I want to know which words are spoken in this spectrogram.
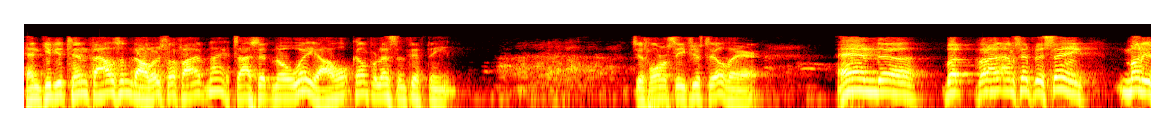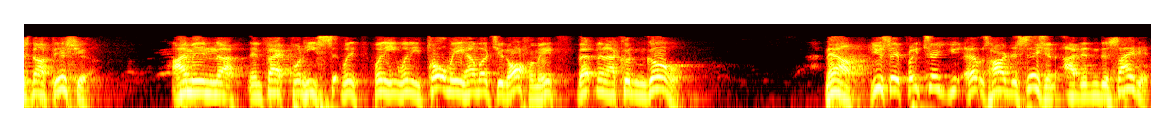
and give you $10,000 for five nights. I said, no way, I won't come for less than 15. Just want to see if you're still there. And, uh, but, but I'm simply saying, money is not the issue. I mean, uh, in fact, when he, when, he, when he told me how much he'd offer me, that meant I couldn't go. Now, you say, preacher, you, that was a hard decision. I didn't decide it.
